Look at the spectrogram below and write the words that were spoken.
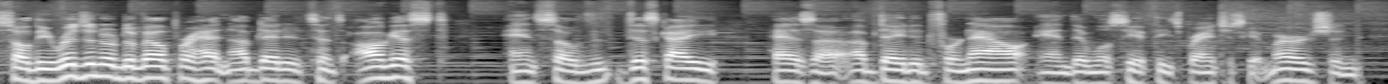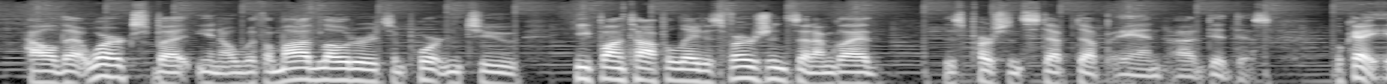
so the original developer hadn't updated since August, and so th this guy has uh, updated for now, and then we'll see if these branches get merged and how that works. But you know, with a mod loader, it's important to keep on top of latest versions, and I'm glad this person stepped up and uh, did this. Okay,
